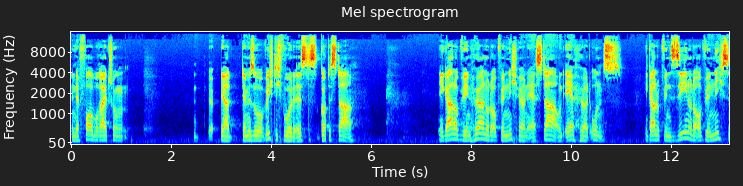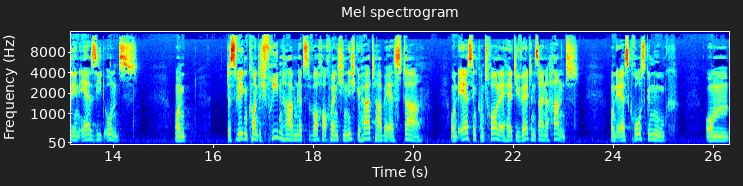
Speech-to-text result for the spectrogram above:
in der Vorbereitung, äh, ja, der mir so wichtig wurde, ist, dass Gott ist da. Egal, ob wir ihn hören oder ob wir ihn nicht hören, er ist da und er hört uns. Egal, ob wir ihn sehen oder ob wir ihn nicht sehen, er sieht uns. Und deswegen konnte ich Frieden haben letzte Woche, auch wenn ich ihn nicht gehört habe. Er ist da. Und er ist in Kontrolle. Er hält die Welt in seiner Hand. Und er ist groß genug, um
